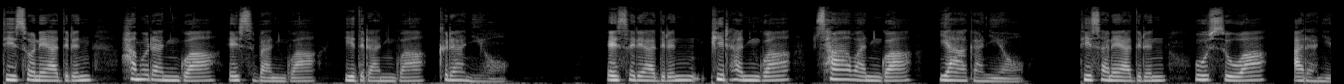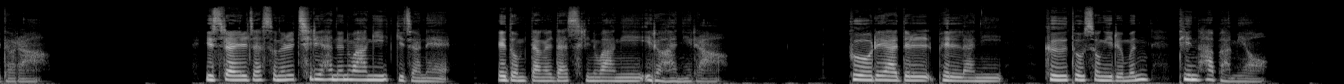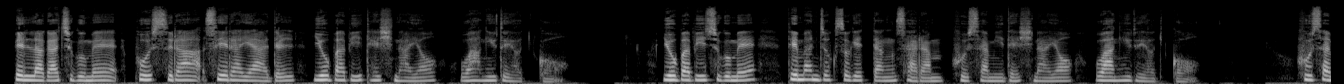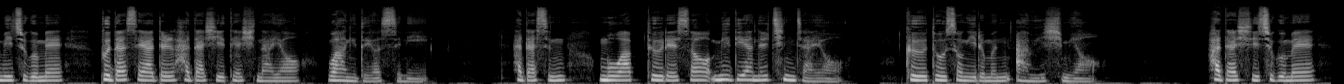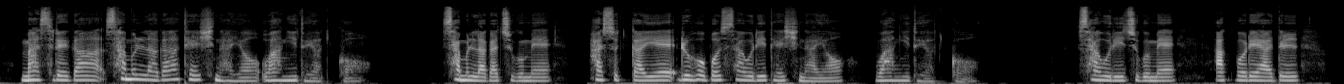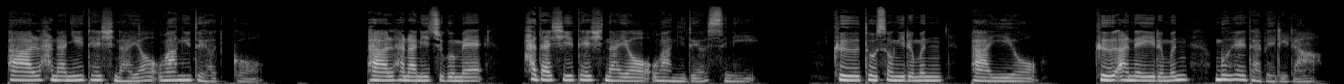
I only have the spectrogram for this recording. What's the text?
디손의 아들은 하무란과 에스반과 이드란과 그란이요. 에셀의 아들은 빌한과 사완과 야간이요. 디산의 아들은 우수와 아란이더라. 이스라엘 자손을 치리하는 왕이 있기 전에 에돔 땅을 다스린 왕이 이러하니라. 부올의 아들 벨란이 그 도성 이름은 딘하바며 벨라가 죽음에 보스라 세라의 아들 요밥이 대신하여 왕이 되었고 요밥이 죽음에 대만족 속의 땅 사람 후삼이 대신하여 왕이 되었고 후삼이 죽음에 부다세 아들 하닷이 대신하여 왕이 되었으니 하닷은 모압 들에서 미디안을 친 자요. 그 도성 이름은 아윗이며 하닷이 죽음에 마스레가 사물라가 대신하여 왕이 되었고 사물라가 죽음에 하숫가의 르호봇 사울이 대신하여 왕이 되었고 사울이 죽음에 악볼의 아들 바알 하나니 대신하여 왕이 되었고 바알 하나니 죽음에 하닷이 대신하여 왕이 되었으니 그 도성 이름은 바이오 그 아내 이름은 무헤다벨이라.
